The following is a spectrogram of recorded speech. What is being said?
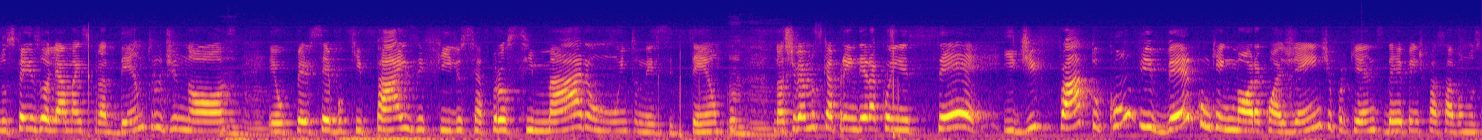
nos fez olhar mais para dentro de nós. Uhum. Eu percebo que pais e filhos se aproximaram muito nesse tempo. Uhum. Nós tivemos que aprender a conhecer e de fato conviver com quem mora com a gente, porque antes de repente passávamos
